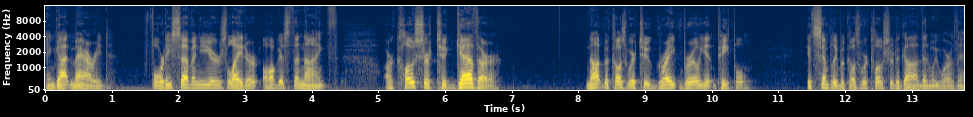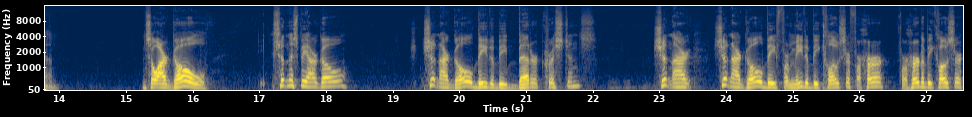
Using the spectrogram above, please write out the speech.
and got married 47 years later, August the 9th, are closer together not because we're two great, brilliant people. It's simply because we're closer to God than we were then. And so, our goal shouldn't this be our goal? Shouldn't our goal be to be better Christians? Shouldn't our, shouldn't our goal be for me to be closer, for her, for her to be closer?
